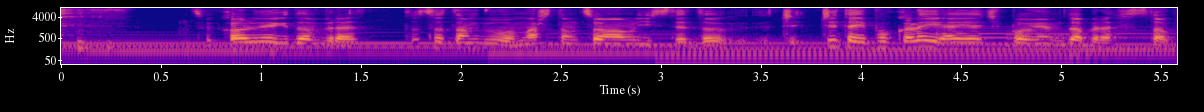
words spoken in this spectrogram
cokolwiek, dobra, to co tam było? Masz tą całą listę, to czy, czytaj po kolei, a ja ci powiem, dobra, stop.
